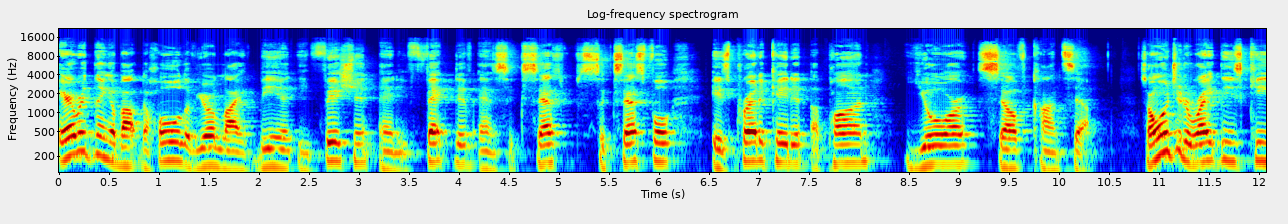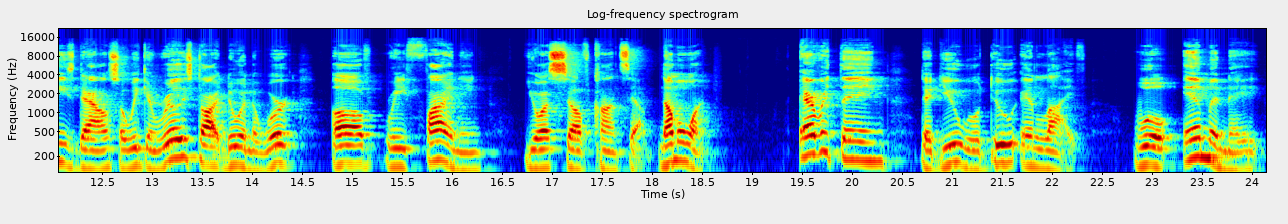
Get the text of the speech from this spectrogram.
everything about the whole of your life being efficient and effective and success, successful is predicated upon your self concept. So I want you to write these keys down so we can really start doing the work of refining your self concept. Number one, everything that you will do in life will emanate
